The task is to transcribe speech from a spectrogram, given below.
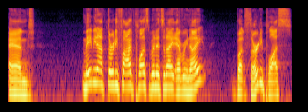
And maybe not 35 plus minutes a night every night, but 30 plus,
